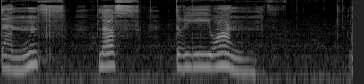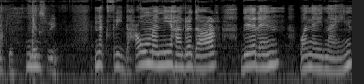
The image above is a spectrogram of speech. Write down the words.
tens plus three ones. okay next read Next read, how many hundred are there in 189?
